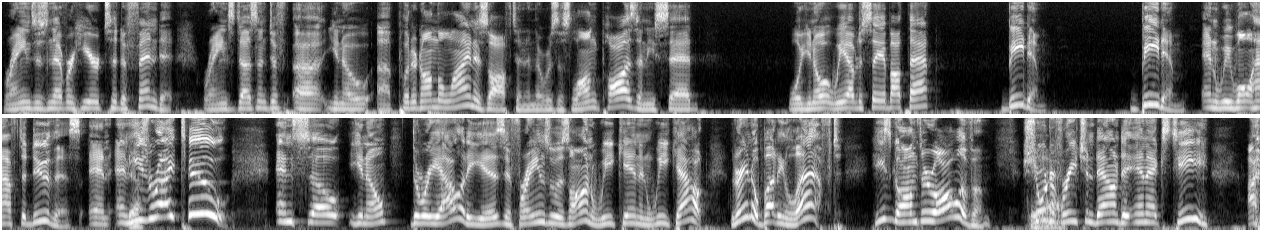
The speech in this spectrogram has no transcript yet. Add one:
Reigns is never here to defend it. Reigns doesn't, def- uh, you know, uh, put it on the line as often. And there was this long pause, and he said, well, you know what we have to say about that? Beat him. Beat him, and we won't have to do this. And and yeah. he's right too. And so, you know, the reality is if Reigns was on week in and week out, there ain't nobody left. He's gone through all of them. Short yeah. of reaching down to NXT, I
